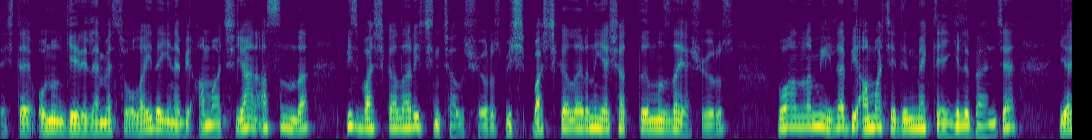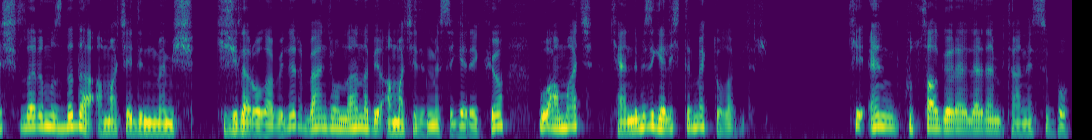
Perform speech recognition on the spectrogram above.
işte onun gerilemesi olayı da yine bir amaç. Yani aslında biz başkaları için çalışıyoruz. Biz başkalarını yaşattığımızda yaşıyoruz. Bu anlamıyla bir amaç edinmekle ilgili bence. Yaşlılarımızda da amaç edinmemiş kişiler olabilir. Bence onların da bir amaç edinmesi gerekiyor. Bu amaç kendimizi geliştirmek de olabilir. Ki en kutsal görevlerden bir tanesi bu.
